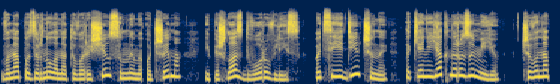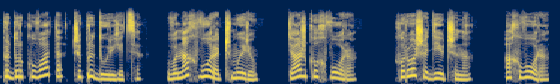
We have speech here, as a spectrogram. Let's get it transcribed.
Вона позирнула на товаришів сумними очима і пішла з двору в ліс. Оцієї дівчини так я ніяк не розумію, чи вона придуркувата, чи придурюється. Вона хвора, чмирю, тяжко хвора. Хороша дівчина, а хвора.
